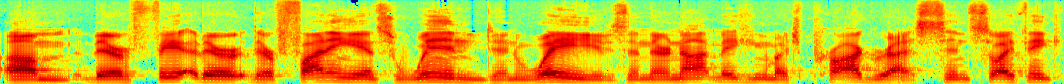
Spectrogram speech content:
Um, they're, fa- they're, they're fighting against wind and waves, and they're not making much progress. And so I think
